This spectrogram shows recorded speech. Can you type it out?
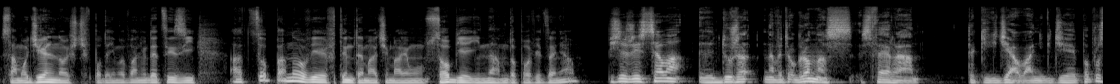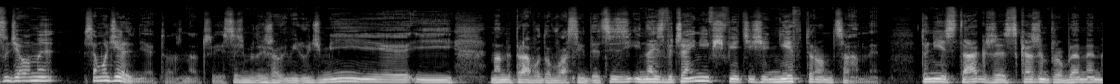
samodzielność w podejmowaniu decyzji. A co panowie w tym temacie mają sobie i nam do powiedzenia? Myślę, że jest cała y, duża, nawet ogromna sfera takich działań, gdzie po prostu działamy samodzielnie. To znaczy, jesteśmy dojrzałymi ludźmi i, i mamy prawo do własnych decyzji i najzwyczajniej w świecie się nie wtrącamy. To nie jest tak, że z każdym problemem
